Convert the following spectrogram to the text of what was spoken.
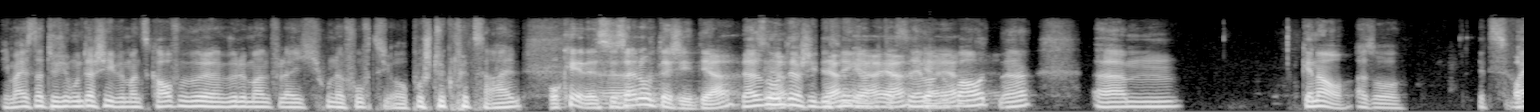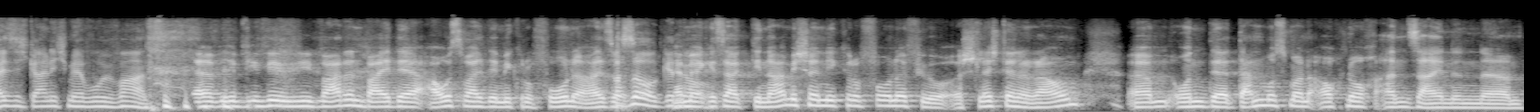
Ich meine, es ist natürlich ein Unterschied, wenn man es kaufen würde, dann würde man vielleicht 150 Euro pro Stück bezahlen. okay, das ist Äh, ein Unterschied, ja. Das ist ein ja. Unterschied, ja, deswegen ja, habe ich ja, das selber ja, ja. gebaut. Ne? Ähm, genau, also jetzt weiß ich gar nicht mehr, wo wir waren. Äh, wie, wie, wie wie war denn bei der Auswahl der Mikrofone? Also, so, wir haben genau. ja gesagt, dynamische Mikrofone für äh, schlechteren Raum. Ähm, und äh, dann muss man auch noch an seinen ähm,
